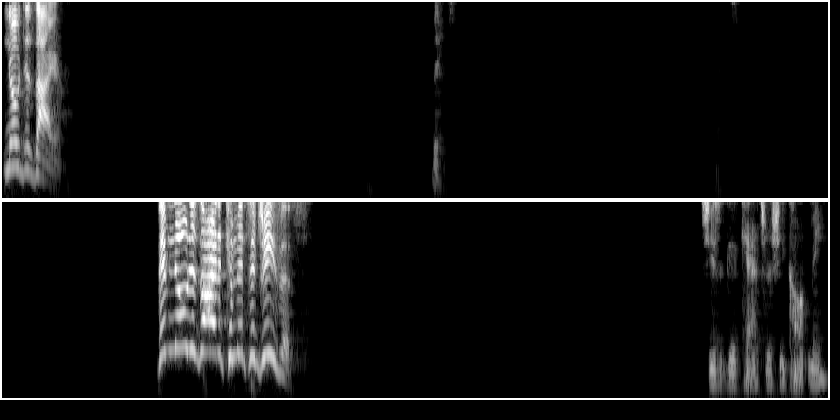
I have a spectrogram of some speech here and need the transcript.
No desire. They've desire to commit to Jesus. She's a good catcher. She caught me.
